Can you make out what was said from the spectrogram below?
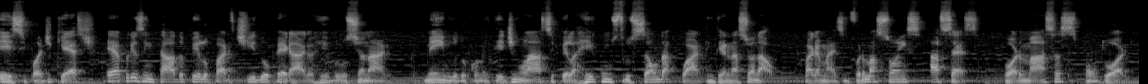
Esse podcast é apresentado pelo Partido Operário Revolucionário, membro do Comitê de Enlace pela Reconstrução da Quarta Internacional. Para mais informações, acesse formassas.org.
